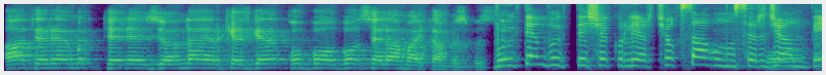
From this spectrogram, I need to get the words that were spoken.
ATR televizyonda herkese bol bol selam aytamız biz. Büyükten büyük teşekkürler. Çok sağ olun Sercan. Bey.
